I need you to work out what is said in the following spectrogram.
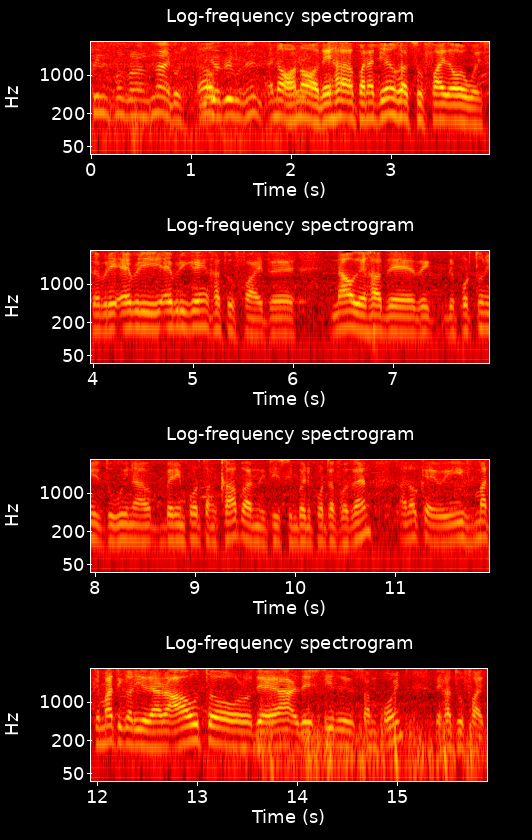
finished from Panathinaikos. Do Oh. you agree with him? No, no, they have Panathinaikos has to fight always. Every every every game has to fight. Uh, now they have the, the, the opportunity to win a very important cup, and it is very important for them. And okay, if mathematically they are out or they are they still at some point, they have to fight.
